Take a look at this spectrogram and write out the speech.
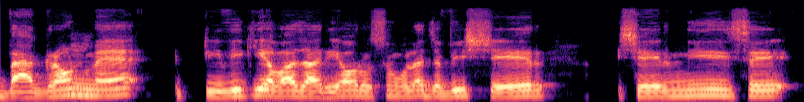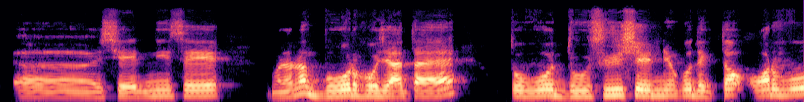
बैकग्राउंड हम्म। में टीवी की आवाज़ आ रही है और उसमें बोला जब भी शेर शेरनी से अ, शेरनी से मतलब ना बोर हो जाता है तो वो दूसरी शेरनियों को देखता है और वो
